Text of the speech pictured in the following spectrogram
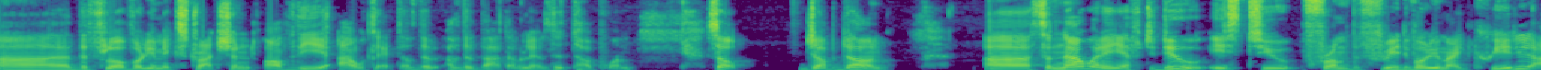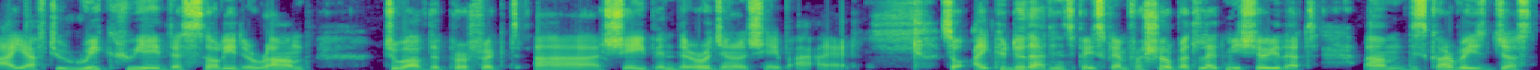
uh, uh, the flow volume extraction of the outlet of the of the bottom level, the top one. So job done. Uh, so now what I have to do is to, from the fluid volume I created, I have to recreate the solid around to have the perfect uh, shape in the original shape I had. So I could do that in SpaceClaim for sure, but let me show you that um, Discovery is just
